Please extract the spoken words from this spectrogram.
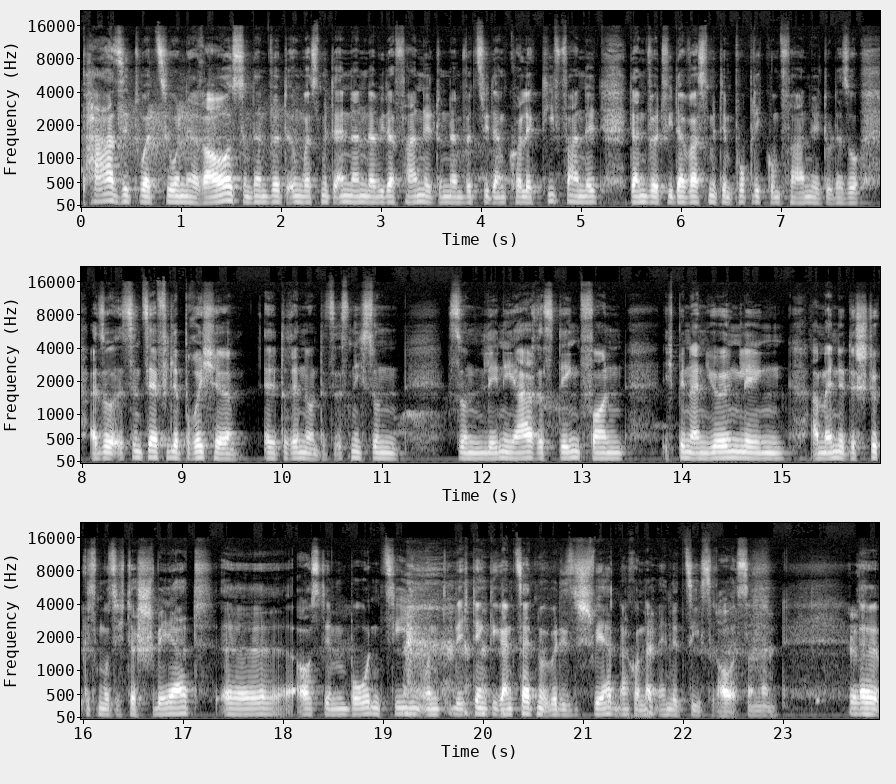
Paarsituationen heraus und dann wird irgendwas miteinander wieder verhandelt und dann wird es wieder im Kollektiv verhandelt, dann wird wieder was mit dem Publikum verhandelt oder so. Also es sind sehr viele Brüche äh, drin und es ist nicht so ein, so ein lineares Ding von, ich bin ein Jüngling, am Ende des Stückes muss ich das Schwert äh, aus dem Boden ziehen und ich denke die ganze Zeit nur über dieses Schwert nach und am Ende ziehe ich es raus, sondern äh,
